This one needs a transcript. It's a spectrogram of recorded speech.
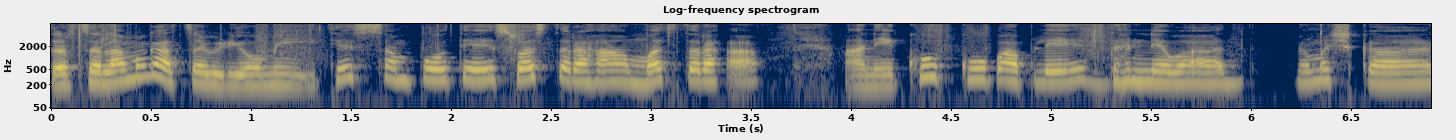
तर चला मग आजचा व्हिडिओ मी इथेच संपवते. स्वस्त रहा मस्त रहा. आणि खूप खूप आपले धन्यवाद. नमस्कार.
